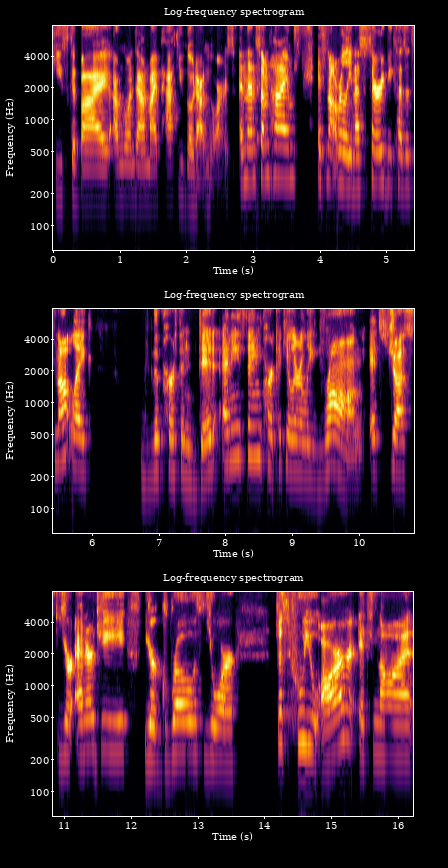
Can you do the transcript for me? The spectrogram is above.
Peace. Goodbye. I'm going down my path. You go down yours. And then sometimes it's not really necessary because it's not like the person did anything particularly wrong. It's just your energy, your growth, your just who you are. It's not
